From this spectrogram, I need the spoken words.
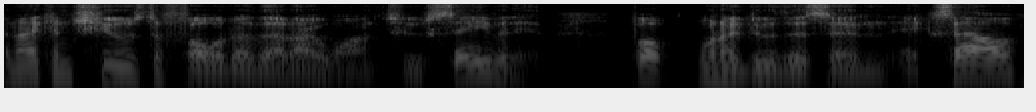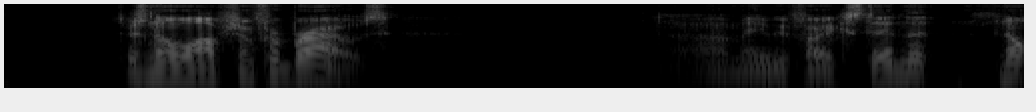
and I can choose the folder that I want to save it in. But when I do this in Excel, there's no option for browse. Uh, maybe if I extend it, no,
